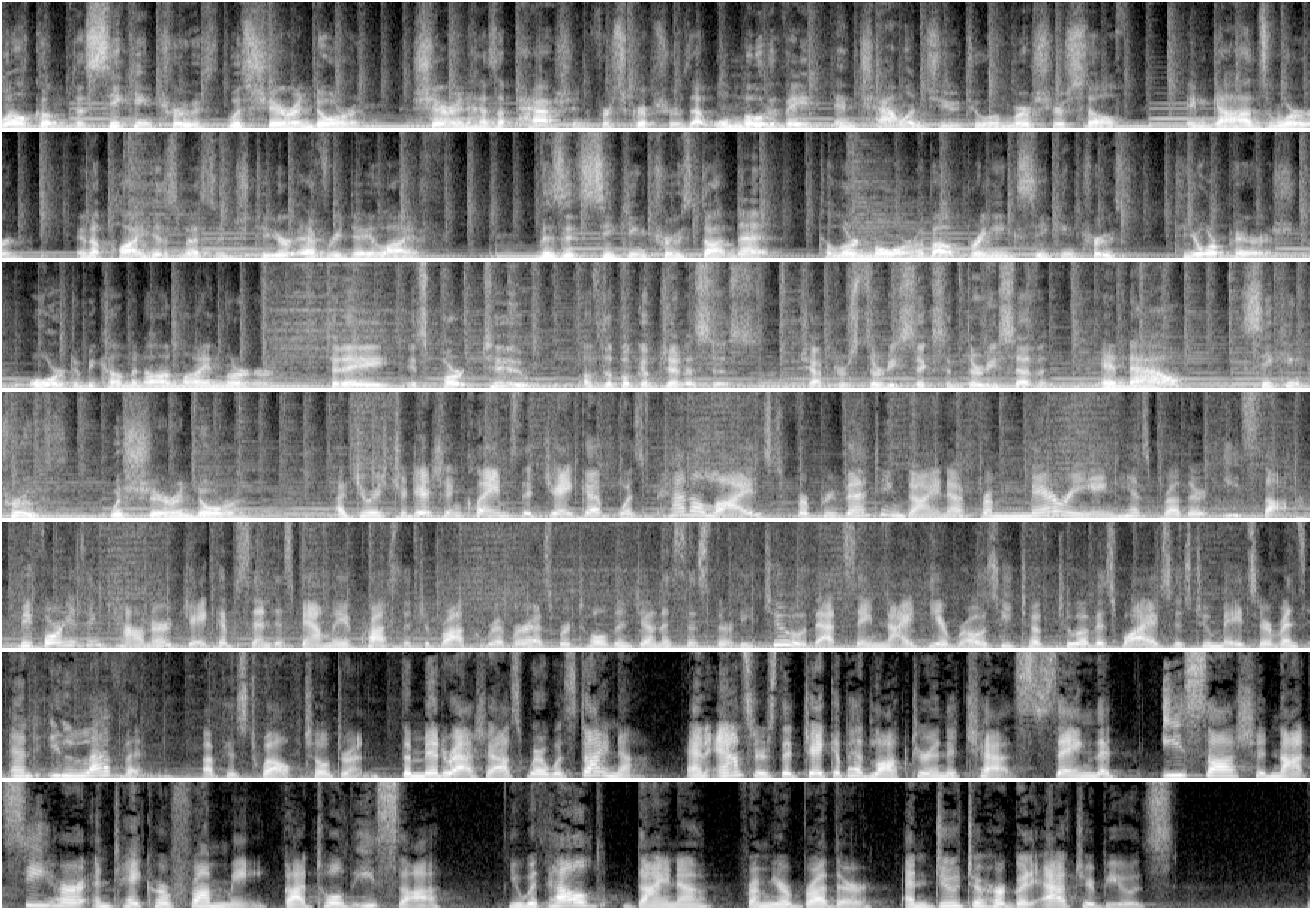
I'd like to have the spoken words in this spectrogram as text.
Welcome to Seeking Truth with Sharon Doran. Sharon has a passion for Scripture that will motivate and challenge you to immerse yourself in God's Word and apply His message to your everyday life. Visit seekingtruth.net to learn more about bringing Seeking Truth to your parish or to become an online learner. Today, it's part two of the book of Genesis, chapters 36 and 37. And now, Seeking Truth with Sharon Doran. A Jewish tradition claims that Jacob was penalized for preventing Dinah from marrying his brother Esau. Before his encounter, Jacob sent his family across the Jabbok River, as we're told in Genesis 32. That same night he arose, he took two of his wives, his two maidservants, and 11 of his 12 children. The Midrash asks, Where was Dinah? And answers that Jacob had locked her in a chest, saying that Esau should not see her and take her from me. God told Esau, You withheld Dinah from your brother and due to her good attributes,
